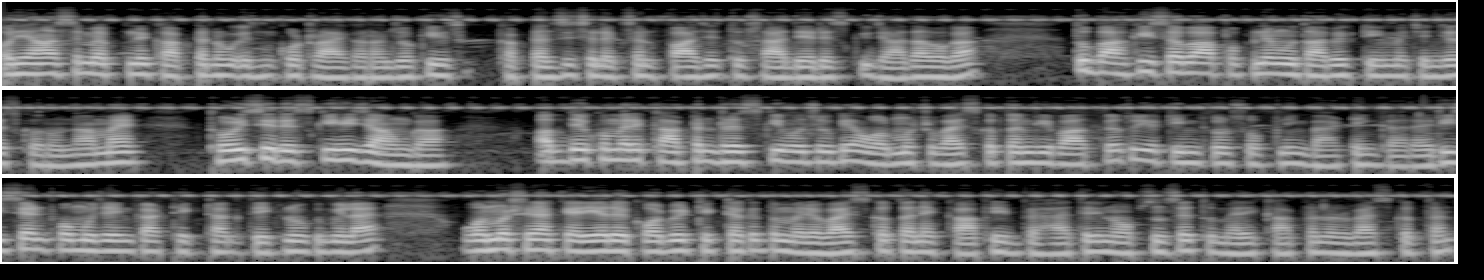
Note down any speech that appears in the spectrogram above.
और यहाँ से मैं अपने कैप्टन को, इनको ट्राई कर रहा हूँ, जो कि कैप्टनसी सिलेक्शन फास्ट है तो शायद ये रिस्क ज़्यादा होगा। तो बाकी सब आप अपने मुताबिक टीम में चेंजेस करो। ना मैं थोड़ी सी रिस्की ही जाऊँगा। अब देखो, मेरे कैप्टन रिस्की हो चुके हैं ऑलमोस्ट वाइस कप्तान की बात करें तो ये टीम की ओपनिंग बैटिंग कर रहा है। रिसेंट फॉर्म मुझे इनका ठीक ठाक देखने को मिला है। ऑलमोस्ट इनका कैरियर रिकॉर्ड भी ठीक ठाक है तो मेरे वाइस कप्तान एक काफ़ी बेहतरीन ऑप्शन है तो मेरे कैप्टन और वाइस कप्तान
